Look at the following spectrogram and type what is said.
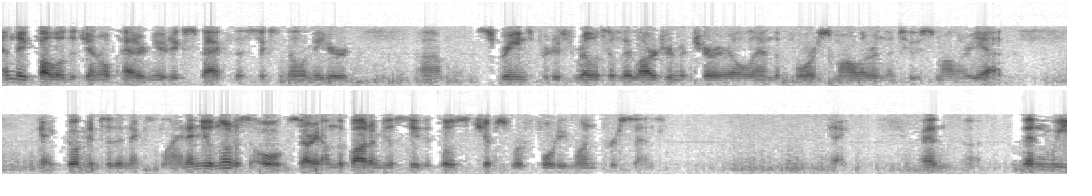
and they follow the general pattern you'd expect. The 6 millimeter um, screens produce relatively larger material, and the 4 smaller and the 2 smaller yet. Okay, go ahead to the next line. And you'll notice, oh, sorry, on the bottom you'll see that those chips were 41%. Okay, and uh, then we,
